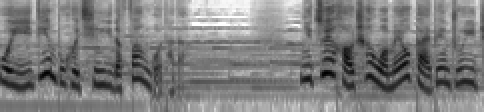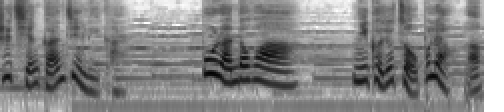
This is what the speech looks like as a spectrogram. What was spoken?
我一定不会轻易的放过他的。你最好趁我没有改变主意之前赶紧离开，不然的话，你可就走不了了。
